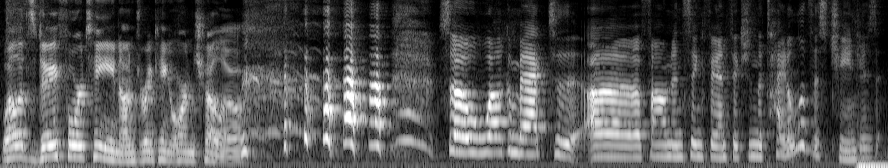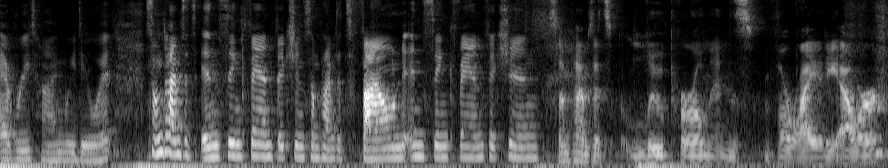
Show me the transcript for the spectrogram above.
Well, it's day 14 on drinking Orangello. So, welcome back to uh, Found NSYNC fan fiction. The title of this changes every time we do it. Sometimes it's NSYNC fan fiction, sometimes it's found NSYNC fan fiction. Sometimes it's Lou Pearlman's Variety Hour.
